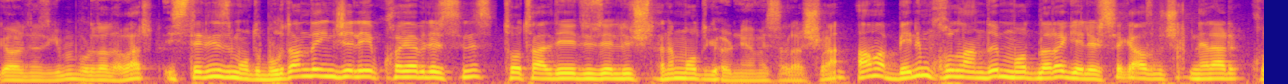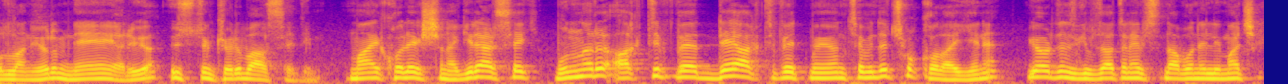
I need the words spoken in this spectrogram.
gördüğünüz gibi burada da var. İstediğiniz modu buradan da inceleyip koyabilirsiniz. Totalde 753 tane mod görünüyor mesela şu an. Ama benim kullandığım modlara gelirsek az buçuk neler kullanıyorum, neye yarıyor? Üstün körü bahsedeyim. My Collection'a girersek bunları aktif ve deaktif etme yöntemi de çok kolay yine. Gördüğünüz gibi zaten hepsinde aboneliğim açık.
